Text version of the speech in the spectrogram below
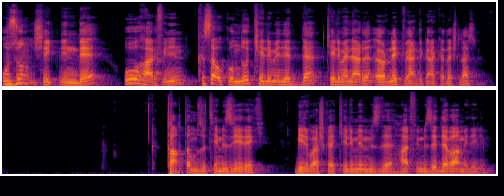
uzun şeklinde U harfinin kısa okunduğu kelimelerden, kelimelerden örnek verdik arkadaşlar. Tahtamızı temizleyerek bir başka kelimemizle, harfimizle devam edelim.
